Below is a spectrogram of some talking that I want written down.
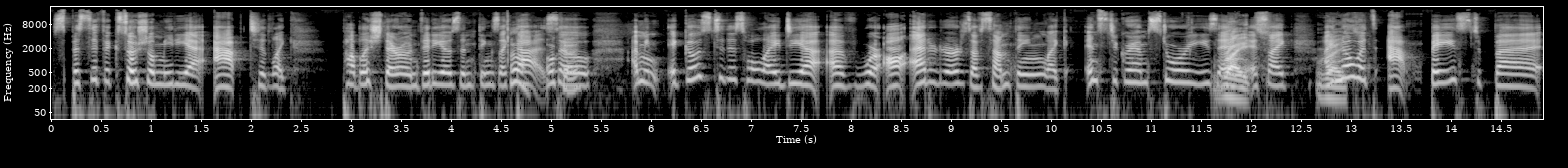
specific social media app to like publish their own videos and things like Oh, that. okay. So, I mean, it goes to this whole idea of we're all editors of something like Instagram stories. And Right. it's like, I know it's app based, but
